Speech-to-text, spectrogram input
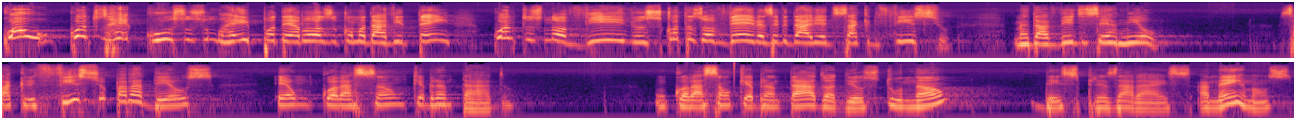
Qual, quantos recursos um rei poderoso como Davi tem? Quantos novilhos, quantas ovelhas ele daria de sacrifício? Mas Davi discerniu: sacrifício para Deus é um coração quebrantado. Um coração quebrantado a Deus, tu não desprezarás. Amém, irmãos?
